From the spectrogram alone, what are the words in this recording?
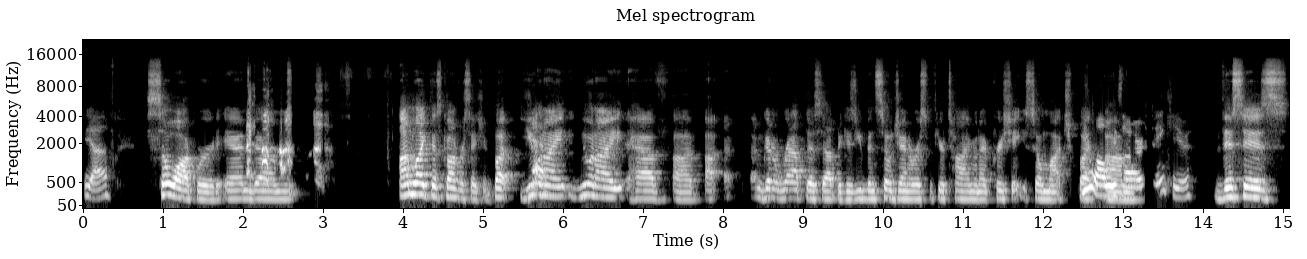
Yeah, so awkward. And um, unlike this conversation, but you yeah. and I, you and I have. Uh, I, I'm going to wrap this up because you've been so generous with your time, and I appreciate you so much. But you always um, are. Thank you. This is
